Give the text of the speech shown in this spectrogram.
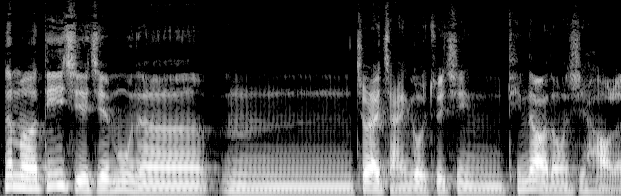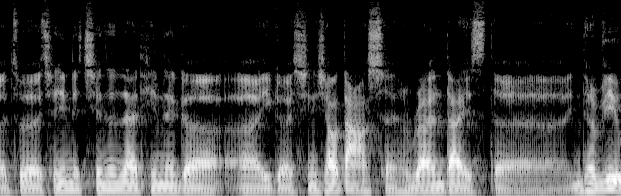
那么第一集的节目呢，嗯，就来讲一个我最近听到的东西好了。这前前前阵在听那个呃一个行销大神 Ryan Dice 的 interview，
